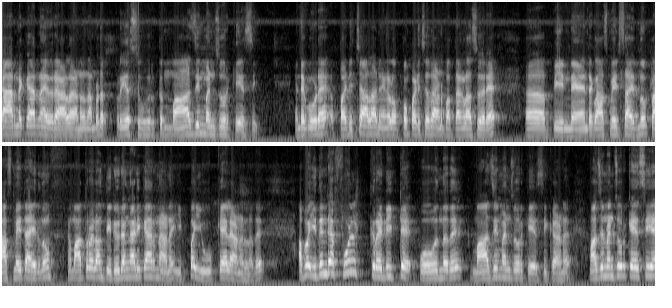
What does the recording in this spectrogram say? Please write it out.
കാരണക്കാരനായ ഒരാളാണ് നമ്മുടെ പ്രിയ സുഹൃത്ത് മാസിൻ മൻസൂർ കെ സി. എന്റെ കൂടെ പഠിച്ച ആളാണ്. ഞങ്ങൾ ഒപ്പം പഠിച്ചതാണ് പത്താം ക്ലാസ് വരെ. പിന്നെ എന്റെ ക്ലാസ്മേറ്റ്സ് ആയിരുന്നു. ക്ലാസ്മേറ്റ് ആയിരുന്നു. മാത്രമല്ല തിരൂരങ്ങാടിക്കാരനാണ്. ഇപ്പം യു കെയിലാണുള്ളത് അപ്പോൾ ഇതിന്റെ ഫുൾ ക്രെഡിറ്റ് പോകുന്നത് മാസിൻ മൻസൂർ കെ സിക്കാണ് മാസിൻ മൻസൂർ കെ സിയെ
